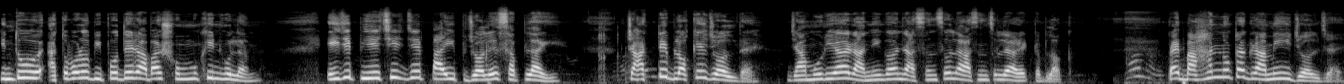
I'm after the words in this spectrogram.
কিন্তু এত বড় বিপদের আবার সম্মুখীন হলাম। এই যে পিএইচির যে পাইপ জলের সাপ্লাই, চারটে ব্লকে জল দেয়। জামুরিয়া, রানীগঞ্জ, আসানসোল আর আসানসোলে আরেকটা ব্লক। প্রায় বাহান্নটা গ্রামেই জল যায়।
